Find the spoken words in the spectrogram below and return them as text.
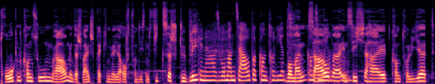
Drogenkonsumraum. In der Schweiz sprechen wir ja oft von diesen Fixerstübli. Genau, also wo man sauber kontrolliert. Wo man sauber in Sicherheit kontrolliert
